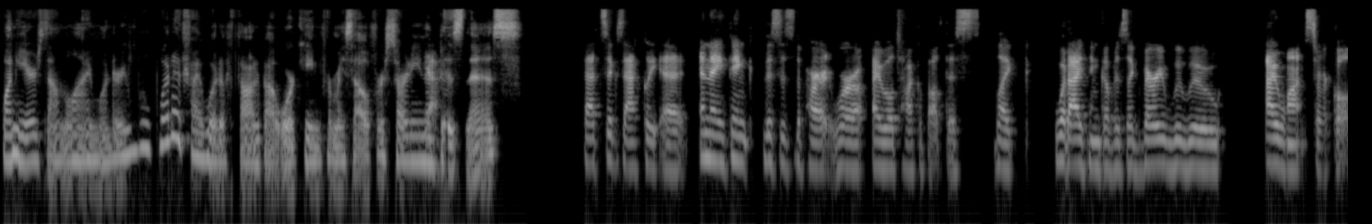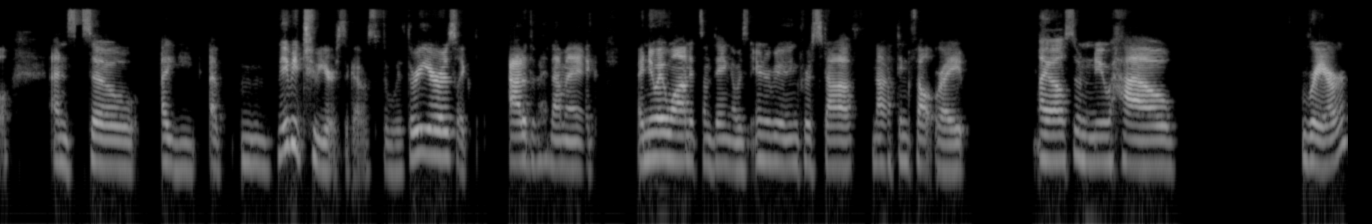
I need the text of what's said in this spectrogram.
20 years down the line wondering, well, what if I would have thought about working for myself or starting yes. a business? That's exactly it. And I think this is the part where I will talk about this, like what I think of as like very woo woo, I want circle. And so a, a, mm, maybe two years ago, so with three years, like out of the pandemic, I knew I wanted something. I was interviewing for stuff. Nothing felt right. I also knew how rare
